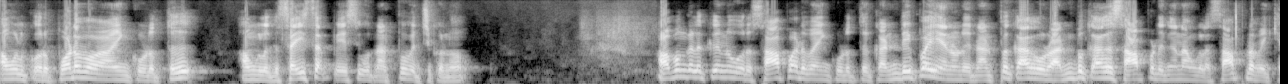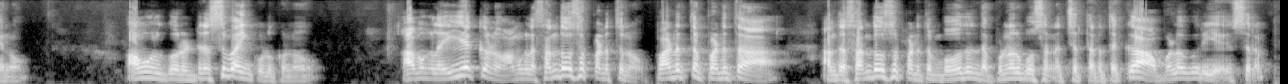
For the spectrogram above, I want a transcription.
அவங்களுக்கு ஒரு புடவை வாங்கி கொடுத்து அவங்களுக்கு சைஸாக பேசி ஒரு நட்பு வச்சுக்கணும். அவங்களுக்குன்னு ஒரு சாப்பாடு வாங்கி கொடுத்து கண்டிப்பாக என்னுடைய நட்புக்காக ஒரு அன்புக்காக சாப்பிடுங்கன்னு அவங்கள சாப்பிட வைக்கணும். அவங்களுக்கு ஒரு ட்ரெஸ் வாங்கி கொடுக்கணும். அவங்கள இயக்கணும் அவங்கள சந்தோஷப்படுத்தணும். படுத்த படுத்தா அந்த சந்தோஷப்படுத்தும் போது இந்த புனர்பூச நட்சத்திரத்துக்கு அவ்வளோ பெரிய சிறப்பு.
